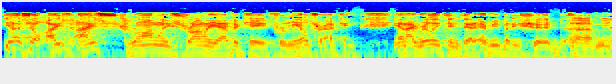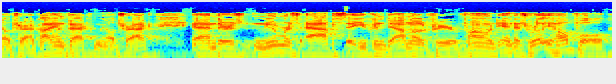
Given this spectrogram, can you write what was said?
Yeah, so I, I strongly, strongly advocate for meal tracking. And I really think that everybody should uh, meal track. I, in fact, meal track. And there's numerous apps that you can download for your phone. And it's really helpful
